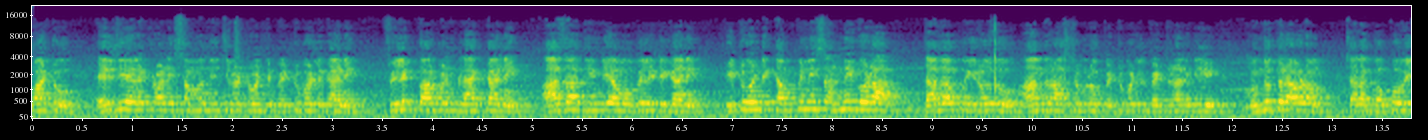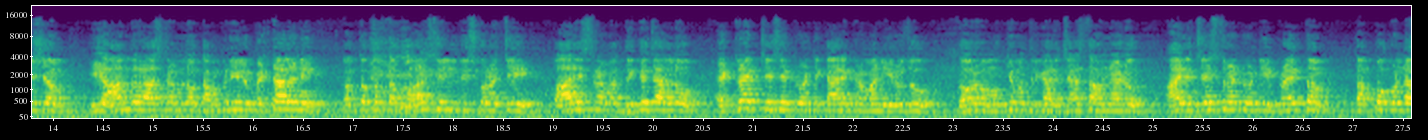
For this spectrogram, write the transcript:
పాటు ఎల్జీ ఎలక్ట్రానిక్స్ సంబంధించినటువంటి పెట్టుబడులు కానీ ఫిలిప్ కార్బన్ బ్లాక్ కానీ ఆజాద్ ఇండియా మొబిలిటీ కానీ ఇటువంటి కంపెనీస్ అన్ని కూడా దాదాపు ఈరోజు ఆంధ్ర రాష్ట్రంలో పెట్టుబడులు పెట్టడానికి ముందుకు రావడం చాలా గొప్ప విషయం. ఈ ఆంధ్ర రాష్ట్రంలో కంపెనీలు పెట్టాలని కొత్త కొత్త పాలసీలు తీసుకొని వచ్చి పారిశ్రమ దిగ్గజాలను అట్రాక్ట్ చేసేటువంటి కార్యక్రమాన్ని ఈరోజు గౌరవ ముఖ్యమంత్రి గారు చేస్తా ఉన్నాడు. ఆయన చేస్తున్నటువంటి ఈ ప్రయత్నం తప్పకుండా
